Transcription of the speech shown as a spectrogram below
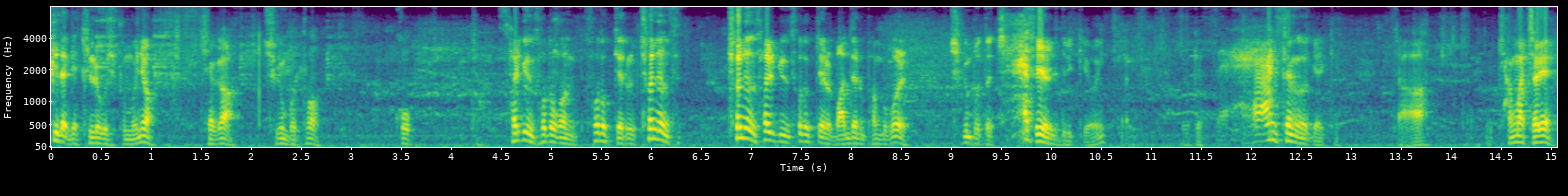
깨끗하게 기르고 싶으면요, 제가 지금부터 곧 자, 살균 소독원 소독제를 천연 천연 살균 소독제를 만드는 방법을 지금부터 자세히 알려드릴게요. 자, 이렇게 쌩쌩하게 이렇게 자 장마철에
